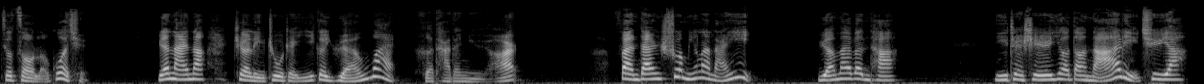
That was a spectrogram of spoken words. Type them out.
就走了过去。原来呢，这里住着一个员外和他的女儿。范丹说明了来意，员外问他：“你这是要到哪里去呀？”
